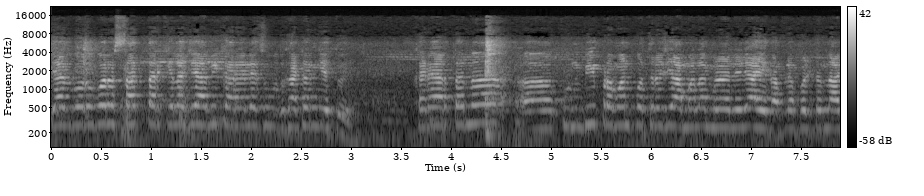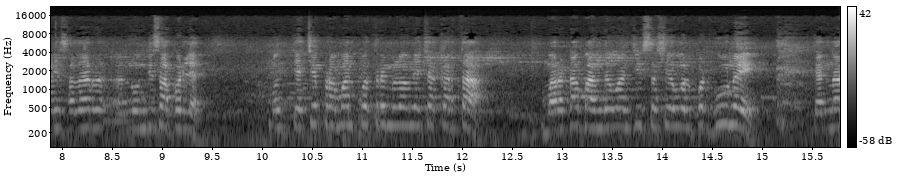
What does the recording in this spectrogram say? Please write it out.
त्याचबरोबर सात तारखेला जे आम्ही कार्यालयाचं उद्घाटन घेतोय खऱ्या अर्थानं कुणबी प्रमाणपत्र जे आम्हाला मिळालेले आहेत आपल्या पलटणला अडीच हजार नोंदी सापडल्यात मग त्याचे प्रमाणपत्र मिळवण्याच्या करता मराठा बांधवांची सशे वलपट होऊ नये. त्यांना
